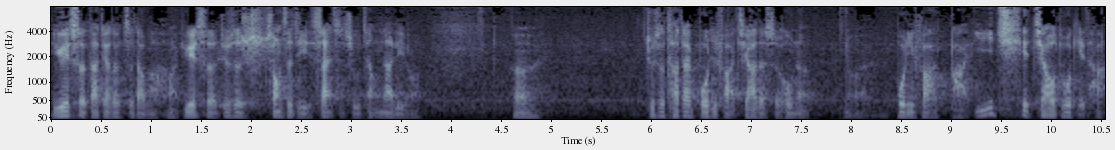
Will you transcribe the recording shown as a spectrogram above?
约瑟大家都知道吧？哈，约瑟就是创世纪三十九章那里哦，呃，就是他在波利法家的时候呢，啊，波利法把一切交托给他，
